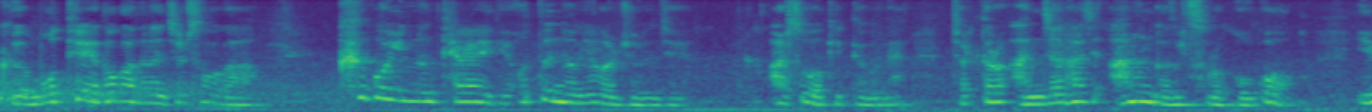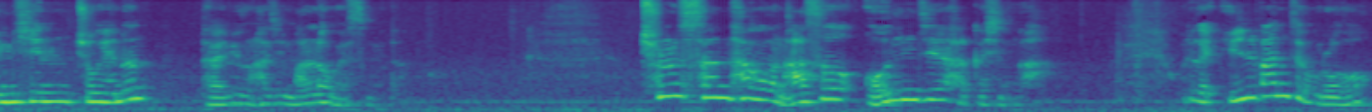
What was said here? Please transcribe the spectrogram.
그 모태에 녹아드는 질소가 크고 있는 태아에게 어떤 영향을 주는지 알 수가 없기 때문에 절대로 안전하지 않은 것으로 보고 임신 중에는 다이빙을 하지 말라고 했습니다. 출산하고 나서 언제 할 것인가? 우리가 일반적으로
